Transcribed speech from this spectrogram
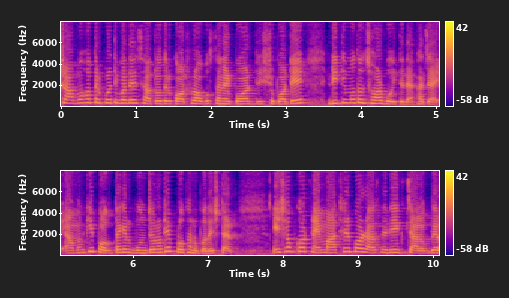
সাবহতের প্রতিবাদে ছাত্রদের কঠোর অবস্থানের পর দৃশ্যপটে রীতিমতো ঝড় বইতে দেখা যায়। এমনকি পদত্যাগের গুঞ্জন ওঠে প্রধান উপদেষ্টার। এসব ঘটনায় মাঠের পর রাজনৈতিক চালকদের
